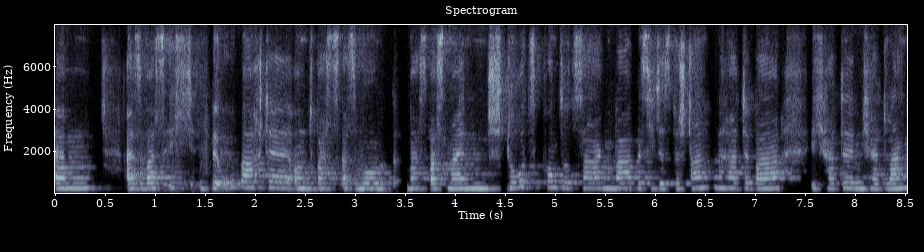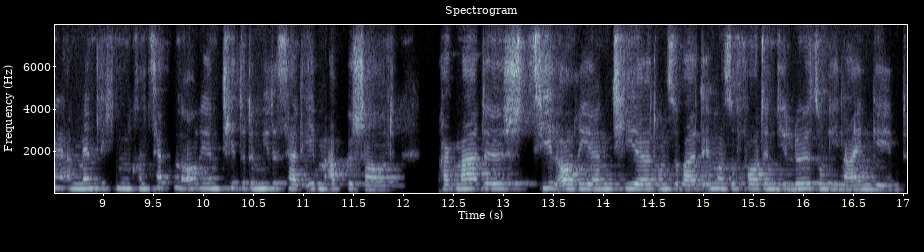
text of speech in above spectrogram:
Ähm, also was ich beobachte und was, also was, was mein Sturzpunkt sozusagen war, bis ich das verstanden hatte, war, ich hatte mich halt lange an männlichen Konzepten orientiert oder mir das halt eben abgeschaut. Pragmatisch, zielorientiert und so weiter, immer sofort in die Lösung hineingehend.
